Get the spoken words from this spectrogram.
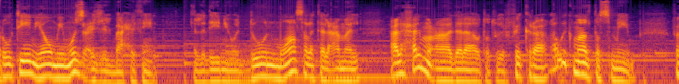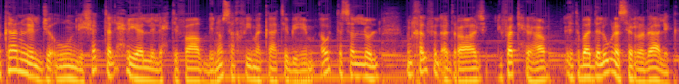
روتين يومي مزعج للباحثين الذين يودون مواصلة العمل على حل معادلة أو تطوير فكرة أو إكمال تصميم فكانوا يلجؤون لشتى الحيل للاحتفاظ بنسخ في مكاتبهم أو التسلل من خلف الأدراج لفتحها يتبادلون سر ذلك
